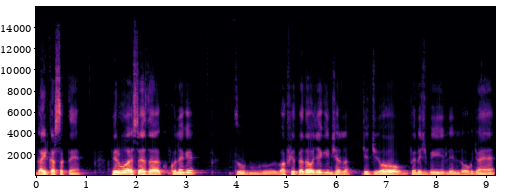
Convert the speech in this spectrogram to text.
गाइड कर सकते हैं। फिर वो ऐसा ऐसा खुलेंगे तो वाकफियत पैदा हो जाएगी इन जो जो फिनिश भी लोग जो हैं,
